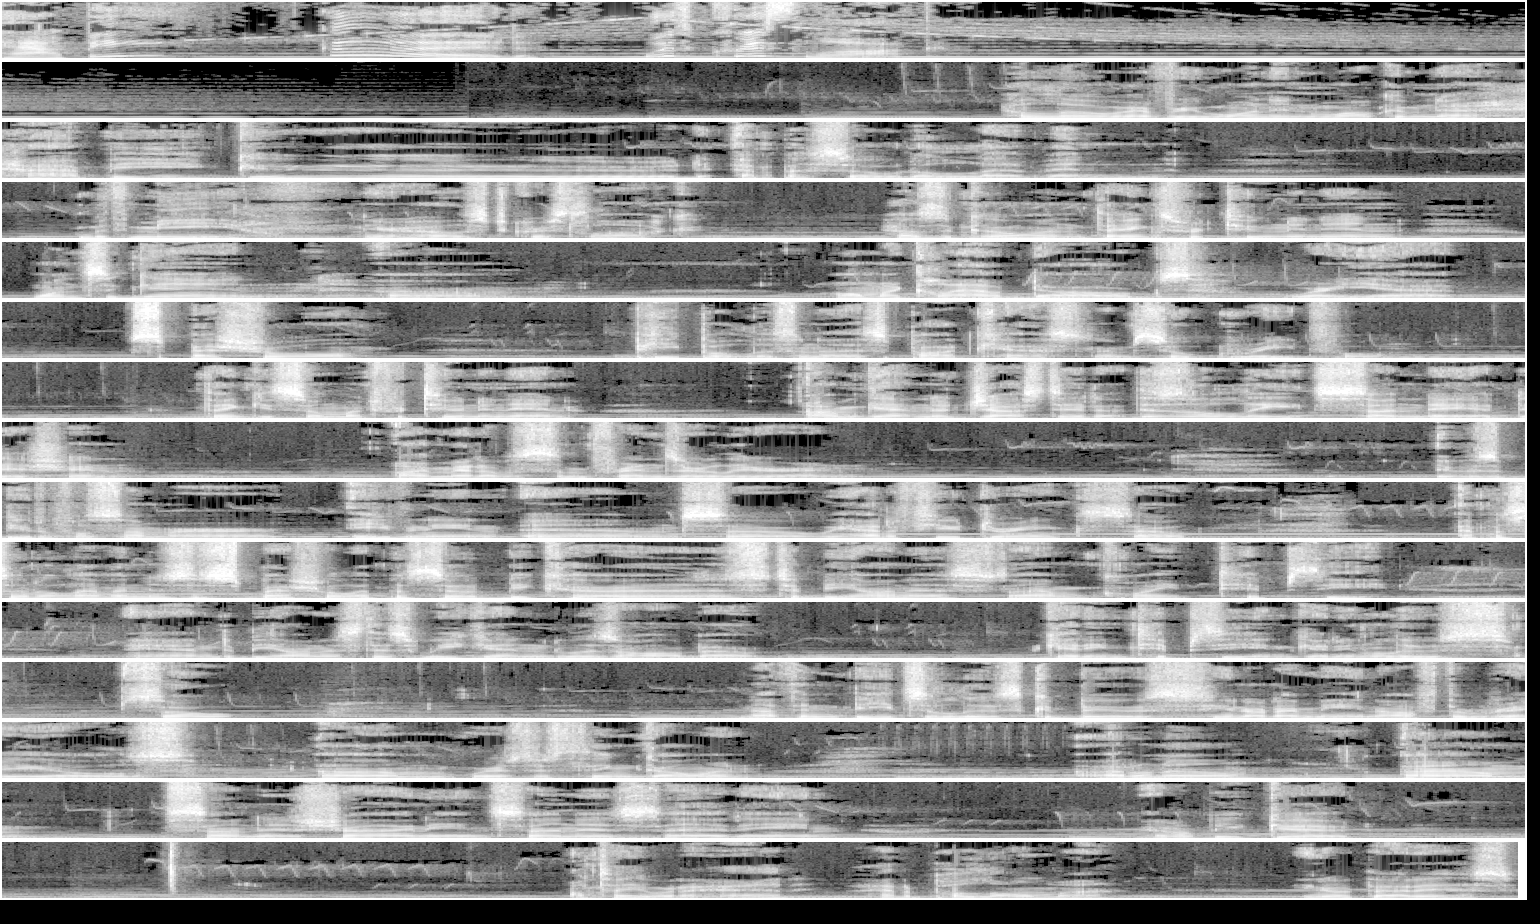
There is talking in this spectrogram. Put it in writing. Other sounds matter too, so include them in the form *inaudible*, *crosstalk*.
Happy? Good. With Chris Locke. Hello, everyone, and welcome to Happy Good, episode 11. With me, your host, Chris Locke. How's it going? Thanks for tuning in once again. Um, all my cloud dogs, where you at? Special people listen to this podcast, and I'm so grateful. Thank you so much for tuning in. I'm getting adjusted. This is a late Sunday edition. I met up with some friends earlier and it was a beautiful summer evening, and so we had a few drinks. So, episode 11 is a special episode because, to be honest, I'm quite tipsy. And to be honest, this weekend was all about getting tipsy and getting loose. So, Nothing beats a loose caboose, you know what I mean? Off the rails. Um, where's this thing going? I don't know. Um, sun is shining, sun is setting. It'll be good. I'll tell you what I had. I had a Paloma. You know what that is?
